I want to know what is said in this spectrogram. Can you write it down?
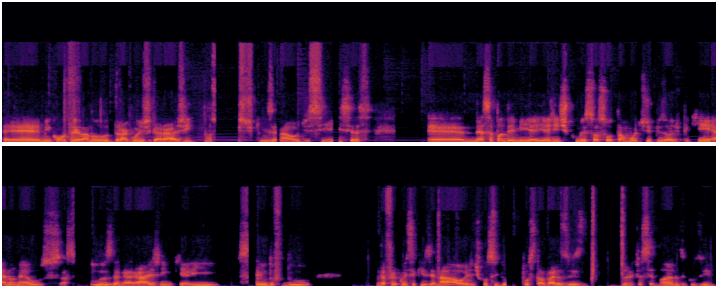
é, me encontrem lá no Dragões de Garagem, nosso quinzenal de ciências. É, nessa pandemia aí a gente começou a soltar um monte de episódio pequeno, né? Os, as pílulas da garagem, que aí saiu do, do, da frequência quinzenal, a gente conseguiu postar várias vezes durante as semanas, inclusive.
